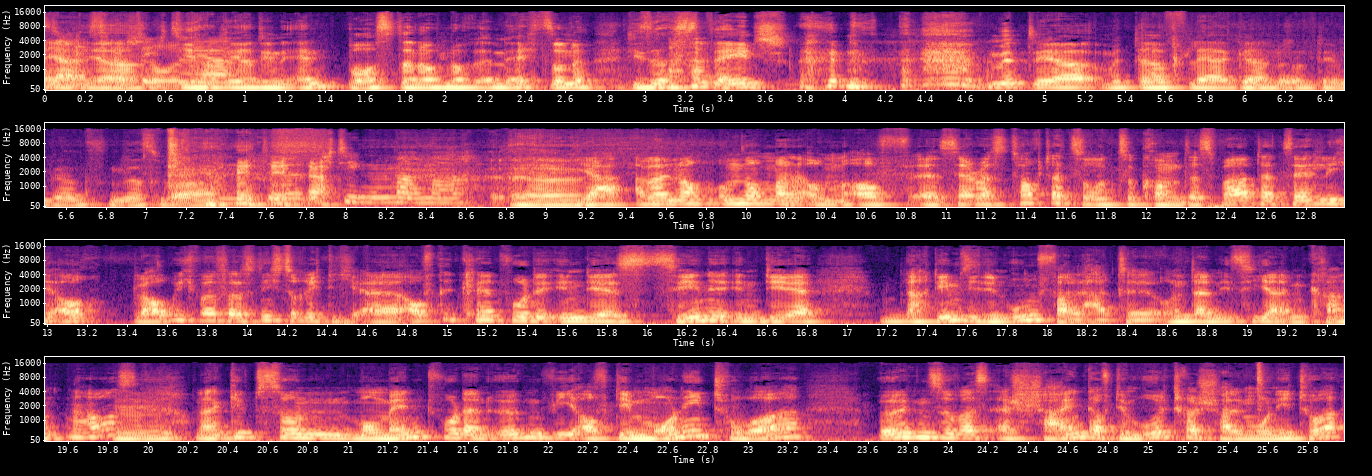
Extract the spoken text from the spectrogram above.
Helena. ja, ist Ja, ja die ja. hatte ja den Endboss dann auch noch in echt so eine, dieser Stage mit der, mit der Flare Gun und dem Ganzen. Das war. Mit der richtigen Mama. Äh, Ja, aber noch, um nochmal um auf äh, Sarahs Tochter zurückzukommen, das war tatsächlich auch, glaube ich, was, was nicht so richtig äh, aufgeklärt wurde in der Szene, in der, nachdem sie den Unfall hatte und dann ist sie ja im Krankenhaus und dann gibt es so einen Moment, wo dann irgendwie auf dem Monitor irgend sowas erscheint, auf dem Ultraschallmonitor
